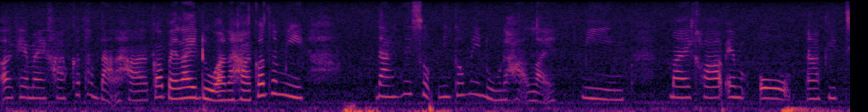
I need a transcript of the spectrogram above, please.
โอเคไมค์ครับก็ต่างๆนะคะ ก็ไปไล่ดูนะคะ ก็จะมี ดังที่สุดนี่ก็ไม่รู้นะคะอะไรมี Minecraft MO RPG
